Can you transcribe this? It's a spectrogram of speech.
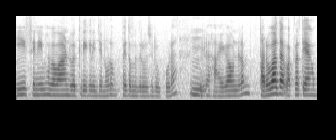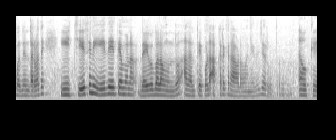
ఈ శని భగవానుడు వక్రీకరించిన నూట ముప్పై తొమ్మిది రోజులు కూడా వీళ్ళు హాయిగా ఉండడం తర్వాత వక్రత్యాగం పొందిన తర్వాత ఈ చేసిన ఏదైతే మన దైవ బలం ఉందో అదంతే కూడా అక్కడికి రావడం అనేది జరుగుతుంది. ఓకే.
